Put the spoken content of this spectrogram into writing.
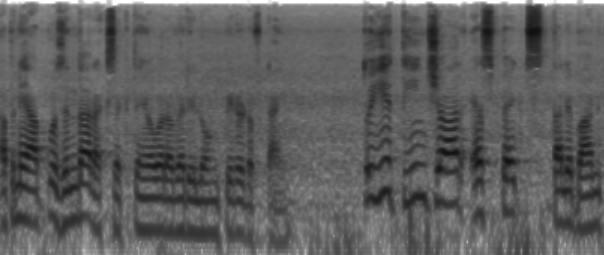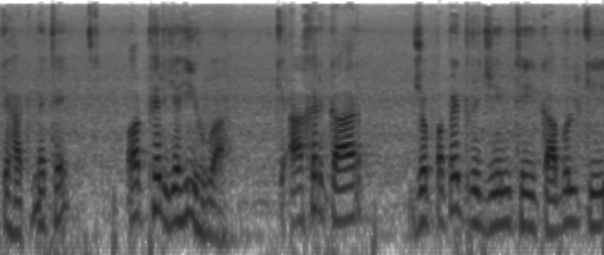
اپنے آپ کو زندہ رکھ سکتے ہیں over a very long period of time تو یہ تین چار اسپیکٹس طالبان کے حق میں تھے اور پھر یہی ہوا کہ آخر کار جو پپٹ رجیم تھی کابل کی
